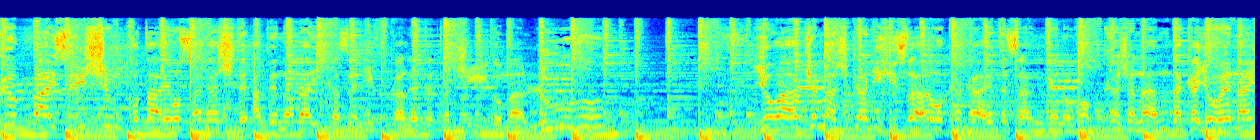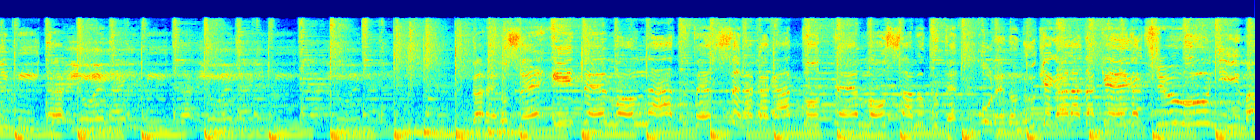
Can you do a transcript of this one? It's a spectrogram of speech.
グッバイ青春答えを探して当てのない風に吹かれて立ち止まる。夜明け間近に膝を抱えて懺悔のウォッカじゃなんだか酔えないみたい。誰のせいでもなくて背中がとっても寒くて俺の抜け殻だけが宙に舞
